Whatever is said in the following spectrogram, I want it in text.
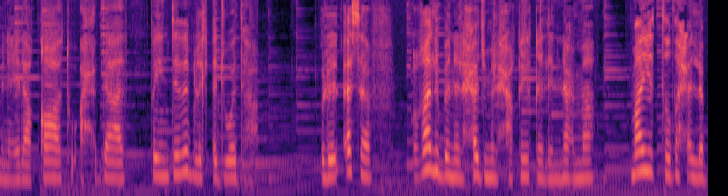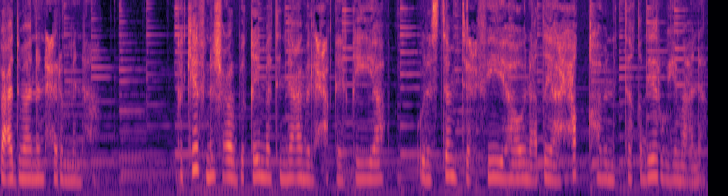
من علاقات وأحداث فينجذب لك أجودها. وللأسف غالبا الحجم الحقيقي للنعمة ما يتضح إلا بعد ما ننحرم منها. فكيف نشعر بقيمة النعم الحقيقية ونستمتع فيها ونعطيها حقها من التقدير وهي معنا؟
